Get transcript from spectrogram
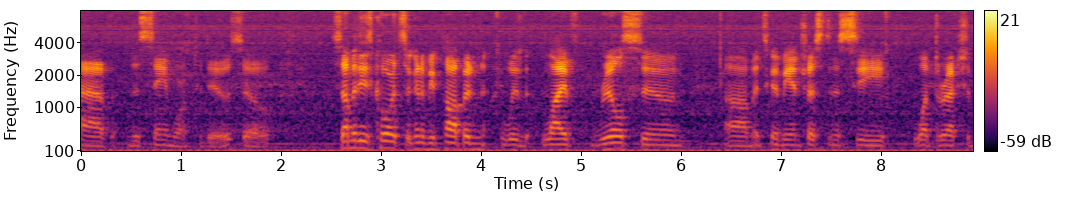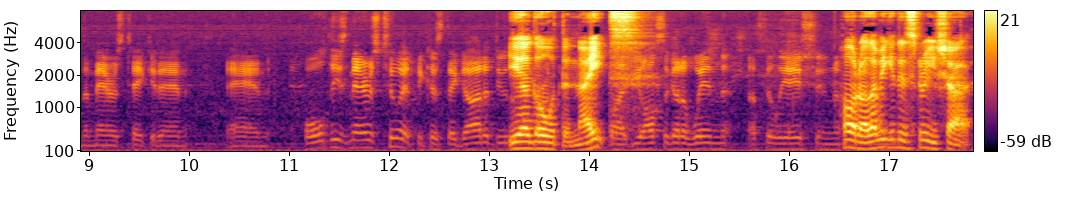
have the same work to do. So some of these courts are going to be popping with live real soon. Um, it's going to be interesting to see what direction the mayors take it in and hold these mayors to it because they got to do. The go with the But Knights. you also got to win affiliation. Hold on, let me get this screenshot.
